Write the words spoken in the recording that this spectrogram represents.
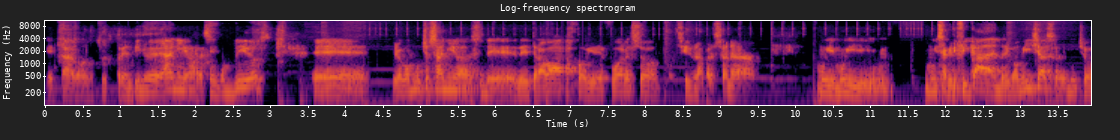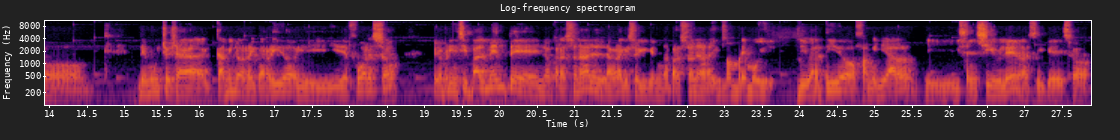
que está con sus 39 años recién cumplidos, eh, pero con muchos años de, trabajo y de esfuerzo, decir, una persona muy, muy, muy sacrificada, entre comillas, de mucho, de mucho ya camino recorrido y, de esfuerzo, pero principalmente en lo personal, la verdad que soy una persona y un hombre muy divertido, familiar y, sensible, así que eso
